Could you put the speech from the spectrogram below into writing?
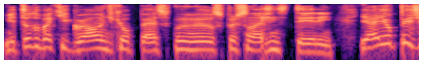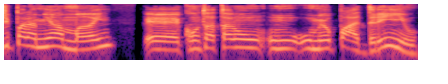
e todo o background que eu peço para os meus personagens terem. E aí eu pedi para minha mãe, é, contrataram um, um, o meu padrinho,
